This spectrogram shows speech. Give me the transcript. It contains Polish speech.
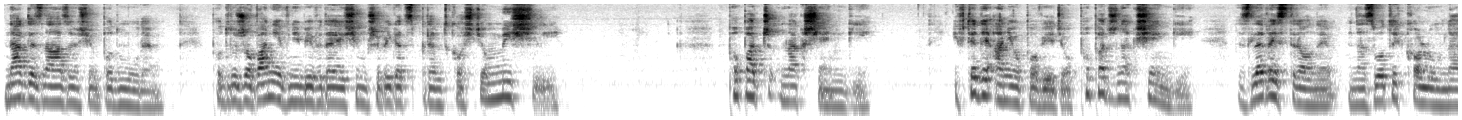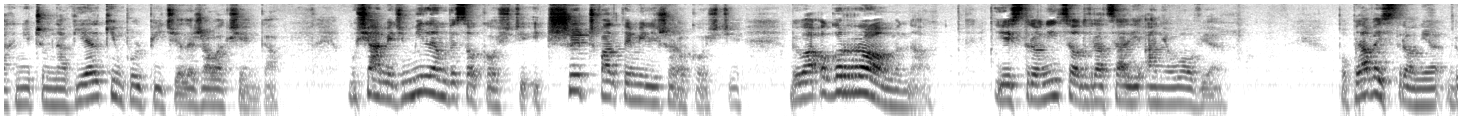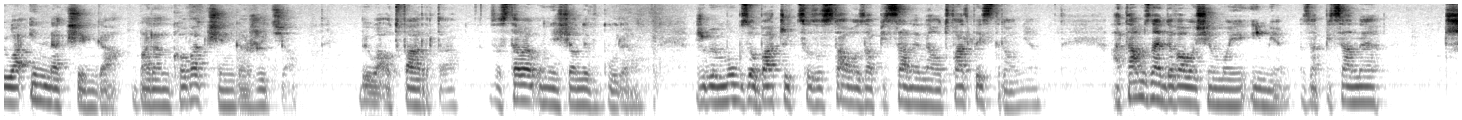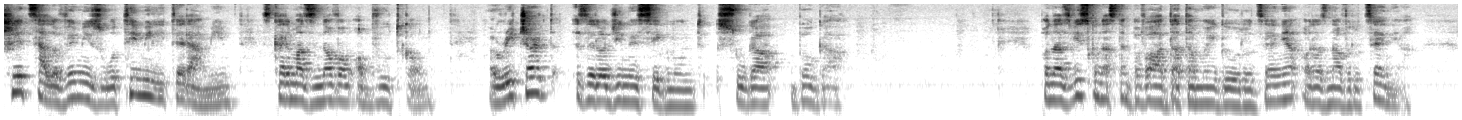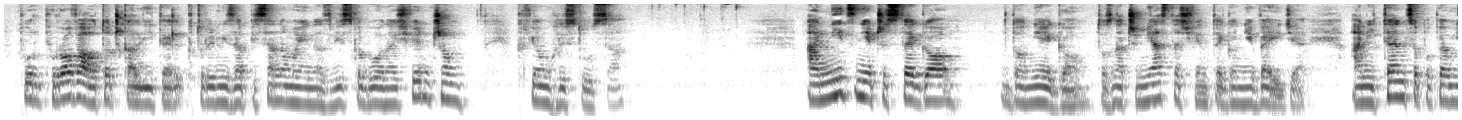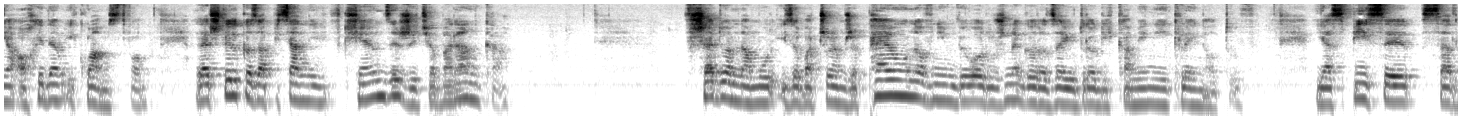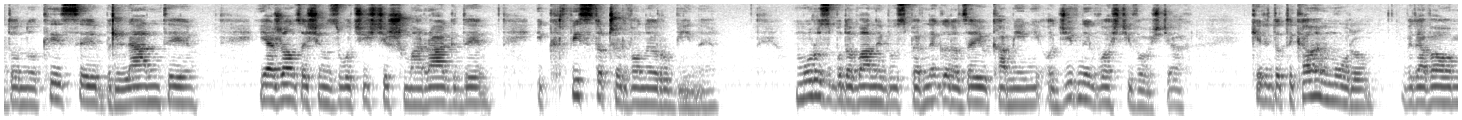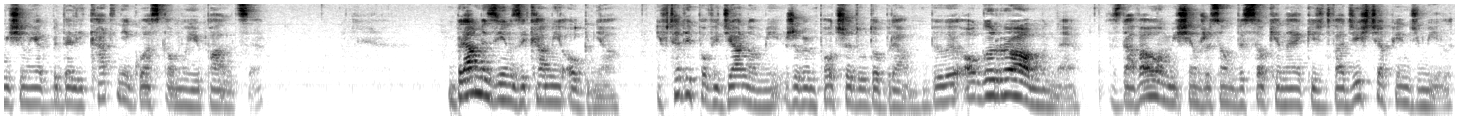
Nagle znalazłem się pod murem. Podróżowanie w niebie wydaje się przebiegać z prędkością myśli. Popatrz na księgi. I wtedy anioł powiedział: Popatrz na księgi. Z lewej strony, na złotych kolumnach, niczym na wielkim pulpicie, leżała księga. Musiała mieć milę wysokości i trzy czwarte mili szerokości. Była ogromna. Jej stronice odwracali aniołowie. Po prawej stronie była inna księga, barankowa księga życia. Była otwarta. Zostałem uniesiony w górę, żeby mógł zobaczyć, co zostało zapisane na otwartej stronie. A tam znajdowało się moje imię, zapisane trzycalowymi złotymi literami z karmazynową obwódką. Richard z rodziny Sigmund, sługa Boga. Po nazwisku następowała data mojego urodzenia oraz nawrócenia. Purpurowa otoczka liter, którymi zapisano moje nazwisko, było najświętszą krwią Chrystusa. A nic nieczystego do Niego, to znaczy miasta świętego, nie wejdzie, ani ten, co popełnia ohydę i kłamstwo, lecz tylko zapisany w księdze życia baranka. Wszedłem na mur i zobaczyłem, że pełno w nim było różnego rodzaju drogich kamieni i klejnotów. Jaspisy, sardonokysy, brylanty, jarzące się złociście szmaragdy i krwisto-czerwone rubiny. Mur zbudowany był z pewnego rodzaju kamieni o dziwnych właściwościach. Kiedy dotykałem muru, wydawało mi się, jakby delikatnie głaskał moje palce. Bramy z językami ognia. I wtedy powiedziano mi, żebym podszedł do bram. Były ogromne. Zdawało mi się, że są wysokie na jakieś 25 mil.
